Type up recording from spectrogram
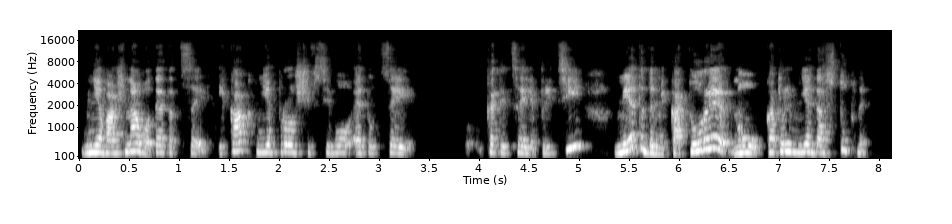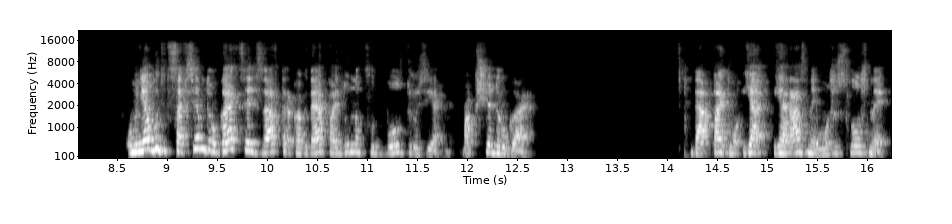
мне важна вот эта цель. И как мне проще всего эту цель, к этой цели прийти методами, которые, ну, которые мне доступны. У меня будет совсем другая цель завтра, когда я пойду на футбол с друзьями. Вообще другая. Да, поэтому я, я разные, мы же сложные.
